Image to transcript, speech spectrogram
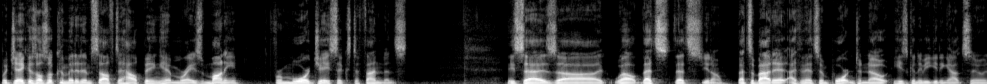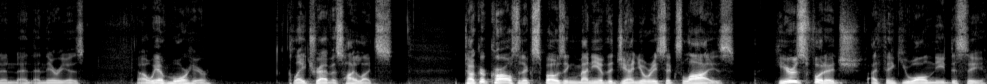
but Jake has also committed himself to helping him raise money for more J6 defendants. He says, uh, well, that's, that's, you know, that's about it. I think that's important to note. He's going to be getting out soon, and, and, and there he is. Uh, we have more here. Clay Travis highlights Tucker Carlson exposing many of the January 6 lies. Here's footage I think you all need to see.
